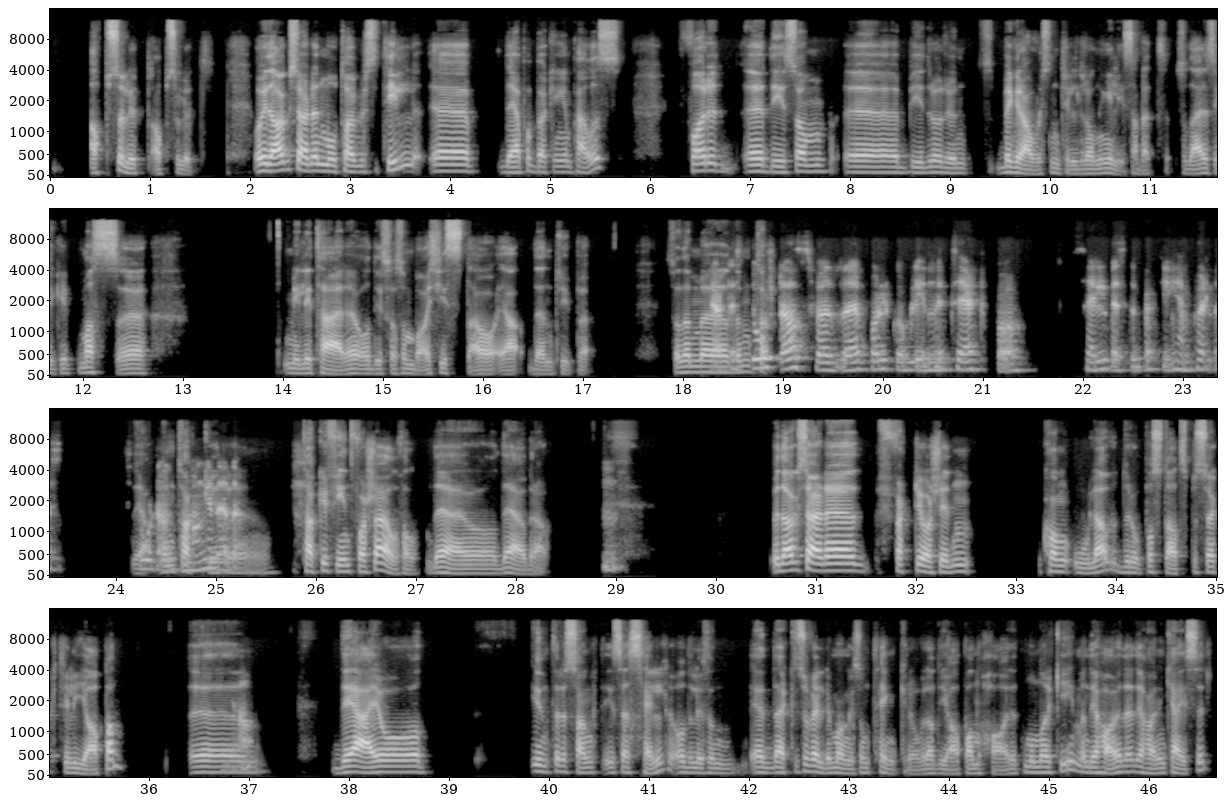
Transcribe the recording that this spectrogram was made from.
Absolutt, absolutt. Og i dag så er det en mottagelse til. Eh, det er på Buckingham Palace for eh, de som eh, bidro rundt begravelsen til dronning Elisabeth. Så det er sikkert masse militære og disse som bar kista og ja, den type. Så de, ja, det er de stor stas for eh, folk å bli invitert på selveste Buckingham Palace. Ja, for mange, det, da. Eh, takker fint for seg, i alle fall. Det er jo, det er jo bra. Mm. I dag så er det 40 år siden kong Olav dro på statsbesøk til Japan. Ja. Eh, det er jo interessant i seg selv. Og det, liksom, det, er ikke så veldig mange som tenker over at Japan har et monarki, men de har jo det. De har en keiser.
